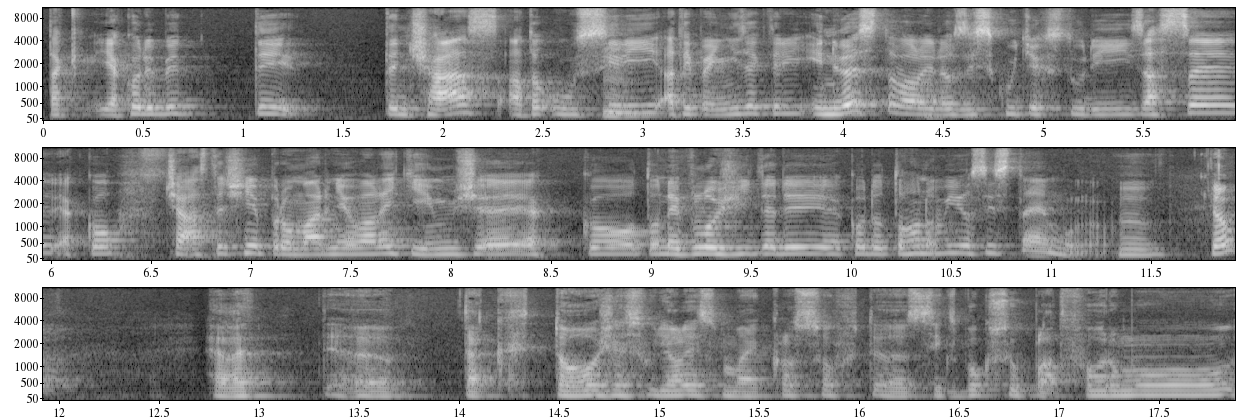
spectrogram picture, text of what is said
tak jako kdyby ty, ten čas a to úsilí hmm. a ty peníze, které investovali do zisku těch studií, zase jako částečně promarňovali tím, že jako to nevloží tedy jako do toho nového systému. No. Hmm. Jo. Hele, uh tak to, že si udělali z Microsoft eh, z Xboxu platformu,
